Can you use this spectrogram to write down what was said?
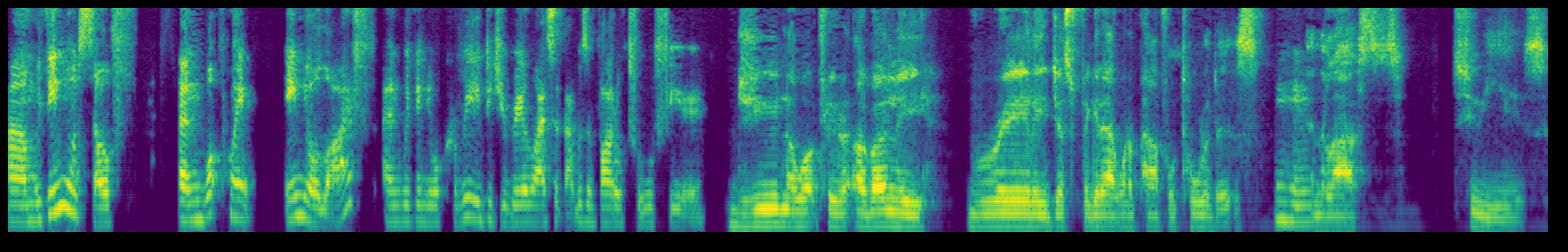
um, within yourself and what point in your life and within your career did you realize that that was a vital tool for you? Do you know what, Fleur? I've only really just figured out what a powerful tool it is mm-hmm. in the last two years.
